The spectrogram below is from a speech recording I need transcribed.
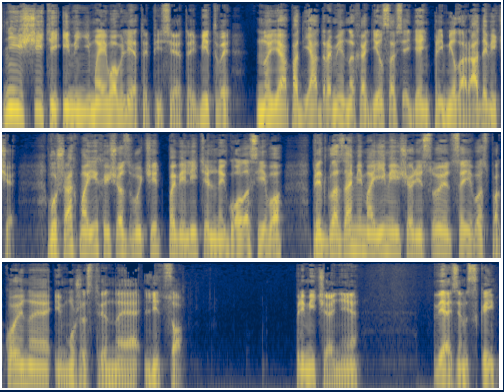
Не ищите имени моего в летописи этой битвы, но я под ядрами находился все день при Милорадовиче. В ушах моих еще звучит повелительный голос его, пред глазами моими еще рисуется его спокойное и мужественное лицо. Примечание – Вяземской.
